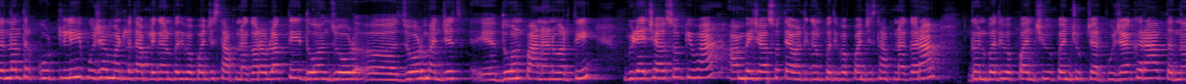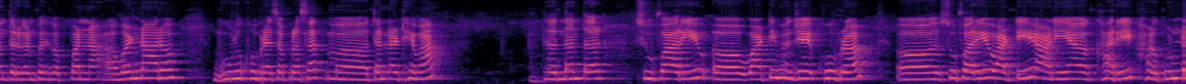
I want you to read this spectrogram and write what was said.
त्यानंतर कुठलीही पूजा म्हटलं तर आपली गणपती बाप्पांची स्थापना करावी लागते. दोन जोड जोड म्हणजेच दोन पानांवरती विड्याच्या असो किंवा आंब्याच्या असो त्यावरती गणपती बाप्पांची स्थापना करा. गणपती बाप्पांची पंचोपचार पूजा करा. तदनंतर गणपती बाप्पांना आवडणारं गूळ खोबऱ्याचा प्रसाद त्यांना ठेवा. त्यानंतर सुपारी वाटी म्हणजे खोबरा सुपारी वाटी आणि खारी खारीक हळकुंड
